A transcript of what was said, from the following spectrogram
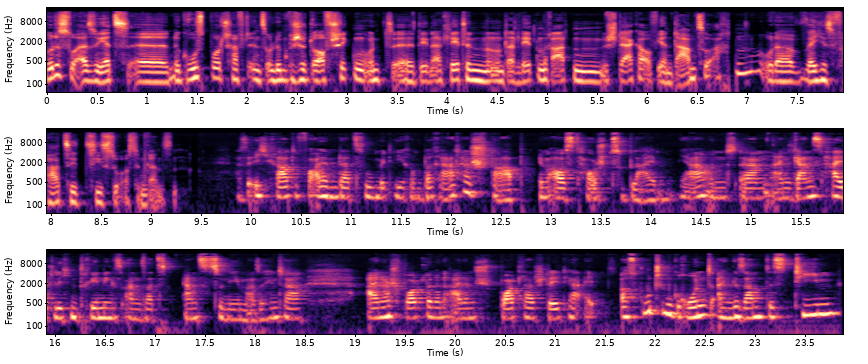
Würdest du also jetzt äh, eine Grußbotschaft ins olympische Dorf schicken und äh, den Athletinnen und Athleten raten, stärker auf ihren Darm zu achten? Oder welches Fazit ziehst du aus dem Ganzen? Also ich rate vor allem dazu, mit ihrem Beraterstab im Austausch zu bleiben, ja, und ähm, einen ganzheitlichen Trainingsansatz ernst zu nehmen. Also hinter einer Sportlerin, einem Sportler steht ja aus gutem Grund ein gesamtes Team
